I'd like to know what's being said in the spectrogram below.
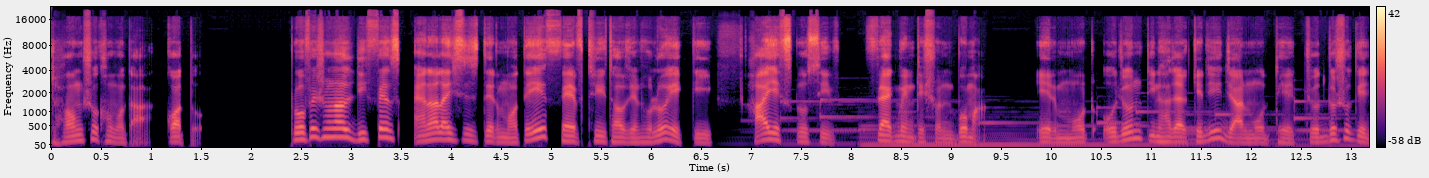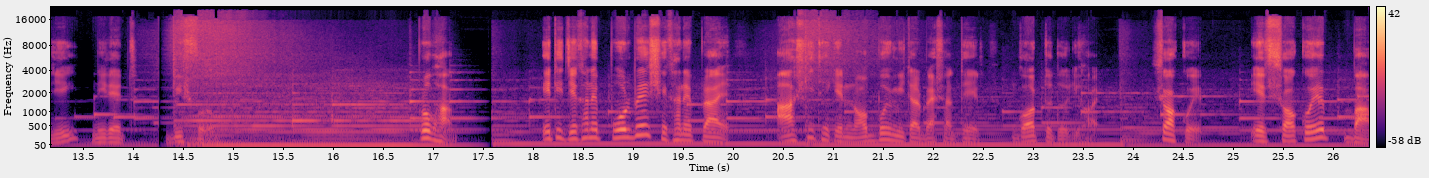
ধ্বংস ক্ষমতা কত? প্রফেশনাল ডিফেন্স অ্যানালাইসিসদের মতে ফেভ থ্রি থাউজেন্ড হল একটি হাই এক্সপ্লোসিভ ফ্র্যাগমেন্টেশন বোমা। এর মোট ওজন তিন হাজার কেজি, যার মধ্যে চোদ্দশো কেজি নিরেট বিস্ফোরক। প্রভাব। এটি যেখানে পড়বে, সেখানে প্রায় আশি থেকে নব্বই মিটার ব্যাসার্ধের গর্ত তৈরি হয়। শকওয়েভ। এর শকওয়েভ বা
